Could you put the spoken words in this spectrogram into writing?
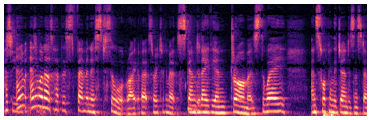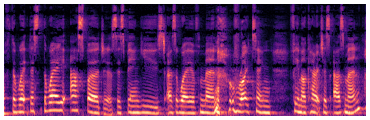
Has see. Any, anyone else had this feminist thought, right? About sorry, talking about Scandinavian dramas, the way and swapping the genders and stuff. The way this, the way Asperger's is being used as a way of men writing female characters as men.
